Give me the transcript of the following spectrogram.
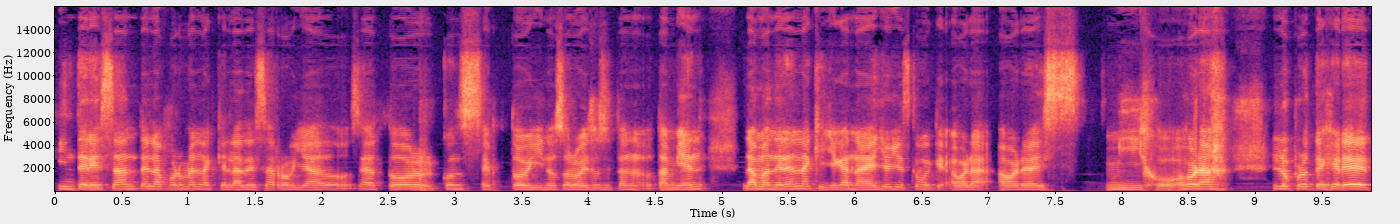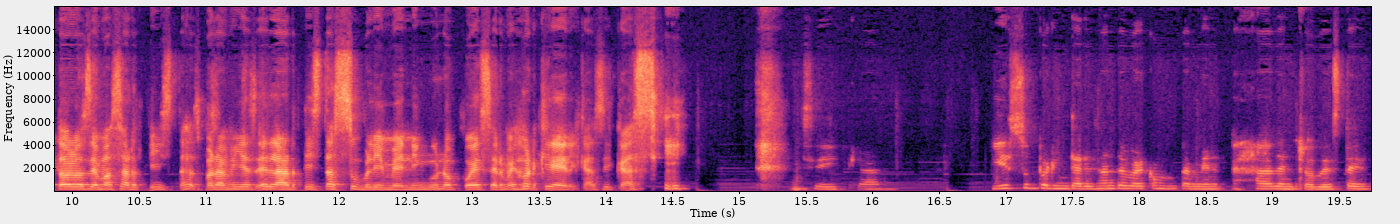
interesante la forma en la que la ha desarrollado, o sea, todo el concepto y no solo eso, sino también la manera en la que llegan a ello y es como que ahora, ahora es mi hijo, ahora lo protegeré de todos los demás artistas, para mí es el artista sublime, ninguno puede ser mejor que él, casi, casi. Sí, claro. Y es súper interesante ver cómo también, dentro de este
